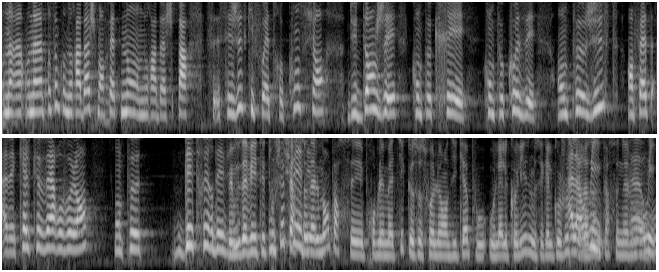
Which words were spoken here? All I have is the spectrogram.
On a, on a l'impression qu'on nous rabâche, mais en fait non, on nous rabâche pas. C'est juste qu'il faut être conscient du danger qu'on peut créer, qu'on peut causer. On peut juste, en fait, avec quelques verres au volant, on peut détruire des vies. Mais vous avez été touché personnellement par ces problématiques, que ce soit le handicap ou, l'alcoolisme, c'est quelque chose qui résonne personnellement euh, oui.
